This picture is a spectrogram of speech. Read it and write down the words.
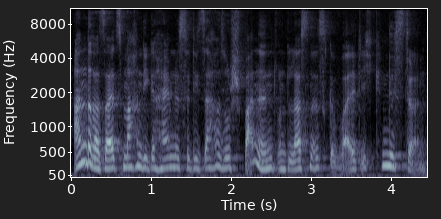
Andererseits machen die Geheimnisse die Sache so spannend und lassen es gewaltig knistern.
